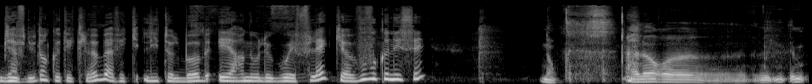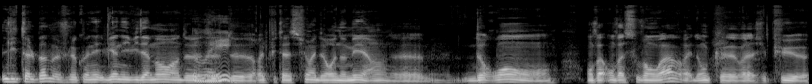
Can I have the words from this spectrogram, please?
Bienvenue dans Côté Club avec Little Bob et Arnaud Le Gouet-Fleck. Vous vous connaissez? Non. Alors, euh, Little Bob, je le connais bien évidemment hein, de, de- Oui. de réputation et de renommée. hein, de, de Rouen, on, on va, on va souvent au Havre, et donc euh, voilà, j'ai pu euh,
